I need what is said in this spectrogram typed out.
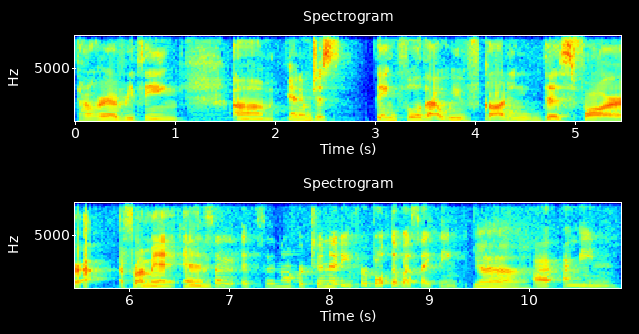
tell her everything. Um, and I'm just thankful that we've gotten this far from it. And it's a it's an opportunity for both of us. I think. yeah, I I mean,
